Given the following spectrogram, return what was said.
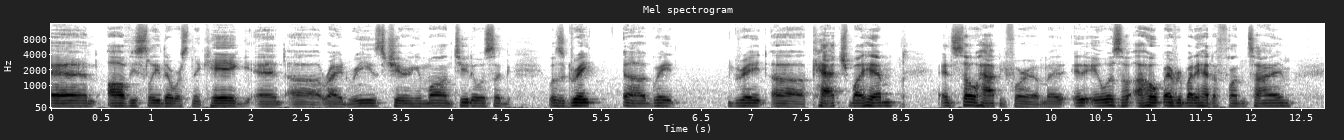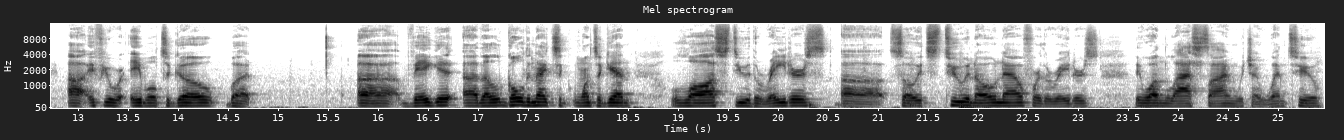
and obviously there was Nick Hague and uh, Ryan Reaves cheering him on too. It was a was a great, uh, great, great uh, catch by him, and so happy for him. It, it was. I hope everybody had a fun time. Uh, if you were able to go, but uh, Vegas, uh, the Golden Knights once again lost to the Raiders. Uh, so it's two and zero oh now for the Raiders. They won last time, which I went to.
